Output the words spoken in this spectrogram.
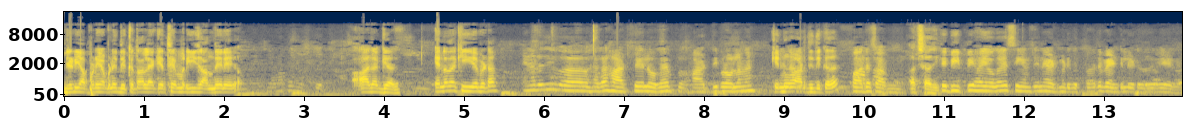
ਜਿਹੜੀ ਆਪਣੀ ਆਪਣੀ ਦਿੱਕਤਾਂ ਲੈ ਕੇ ਇੱਥੇ ਮਰੀਜ਼ ਆਉਂਦੇ ਨੇ ਆ ਜਾ ਗਿਆ ਇਹਨਾਂ ਦਾ ਕੀ ਹੈ ਬੇਟਾ ਇਹਨਾਂ ਦਾ ਜੀ ਅਹ, ਹੈਗਾ ਹਾਰਟ ਫੇਲ ਹੋ ਗਿਆ ਹਾਰਟ ਦੀ ਪ੍ਰੋਬਲਮ ਹੈ ਕਿੰਨੂੰ ਹਾਰਟ ਦੀ ਦਿੱਕਤ ਹੈ ਫਾਦਰ ਸਾਹਿਬ ਨੂੰ ਅੱਛਾ ਜੀ ਤੇ ਬੀਪੀ ਹਾਈ ਹੋ ਗਿਆ ਸੀਐਮਸੀ ਨੇ ਐਡਮਿਟ ਕੀਤਾ ਹੋਇਆ ਤੇ ਵੈਂਟੀਲੇਟਰ ਤੇ ਵੀ ਹੈਗਾ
